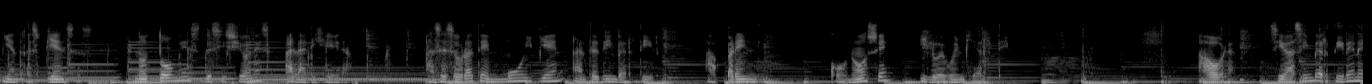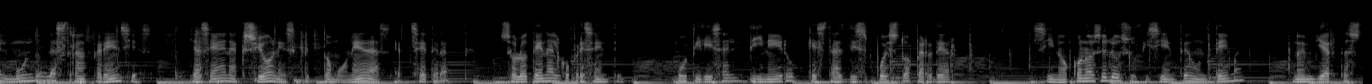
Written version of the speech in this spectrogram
mientras piensas. No tomes decisiones a la ligera. Asesórate muy bien antes de invertir. Aprende, conoce y luego invierte. Ahora, si vas a invertir en el mundo de las transferencias, ya sea en acciones, criptomonedas, etc., solo ten algo presente. Utiliza el dinero que estás dispuesto a perder. Si no conoces lo suficiente de un tema, no inviertas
